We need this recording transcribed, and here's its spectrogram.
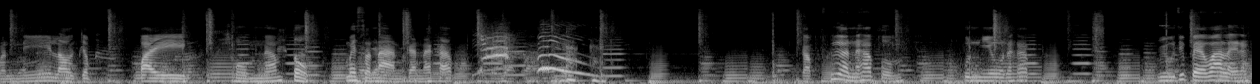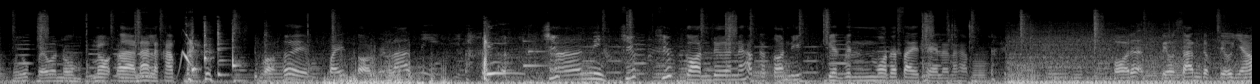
วันนี้เราจะไปชมน้ำตกไม่สนานกันนะครับ กับเพื่อนนะครับผมคุณมิวนะครับ มิวที่แปลว่าอะไรนะมิวแปลว่านมเนาะอ่านั่นแหละครับ บอกเฮ้ยไปต่อเวลานี่คลิปอ่านี่คลิปคลิปก่อนเดินนะครับ แต่ตอนนี้เปลี่ยนเป็นมอเตอร์ไซค์แทนแล้วนะครับ พอแล้วเตียวสั้นกับเตียวเงา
